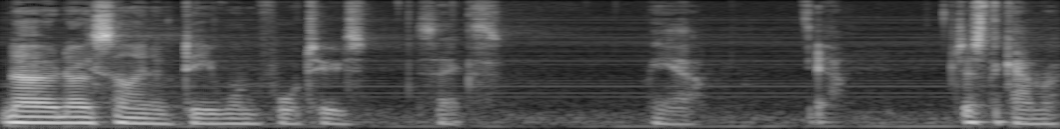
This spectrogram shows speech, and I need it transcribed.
No, no sign of D1426. Yeah, yeah. Just the camera.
